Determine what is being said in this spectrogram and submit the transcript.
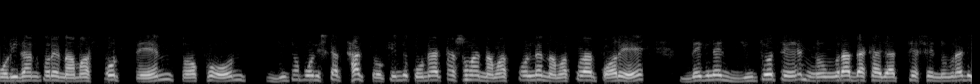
পরিধান করে নামাজ পড়তেন, তখন জুতো পরিষ্কার থাকতো, কিন্তু কোনো একটা সময় নামাজ পড়লেন, নামাজ পড়ার পরে দেখলেন জুতোতে নোংরা দেখা যাচ্ছে। সে নোংরাটি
